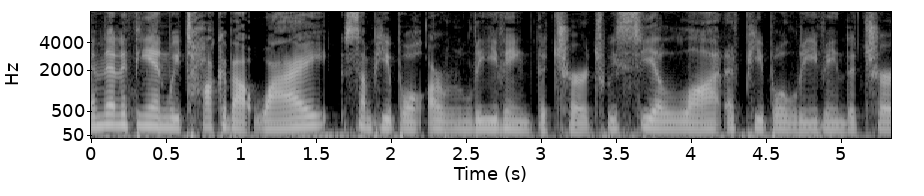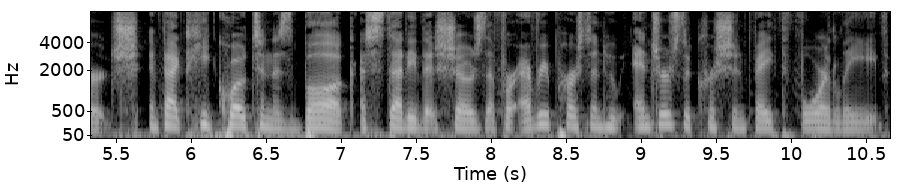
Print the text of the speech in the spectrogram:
And then at the end, we talk about why some people are leaving the church. We see a lot of people leaving the church. In fact, he quotes in his book a study that shows that for every person who enters the Christian faith, four leave.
